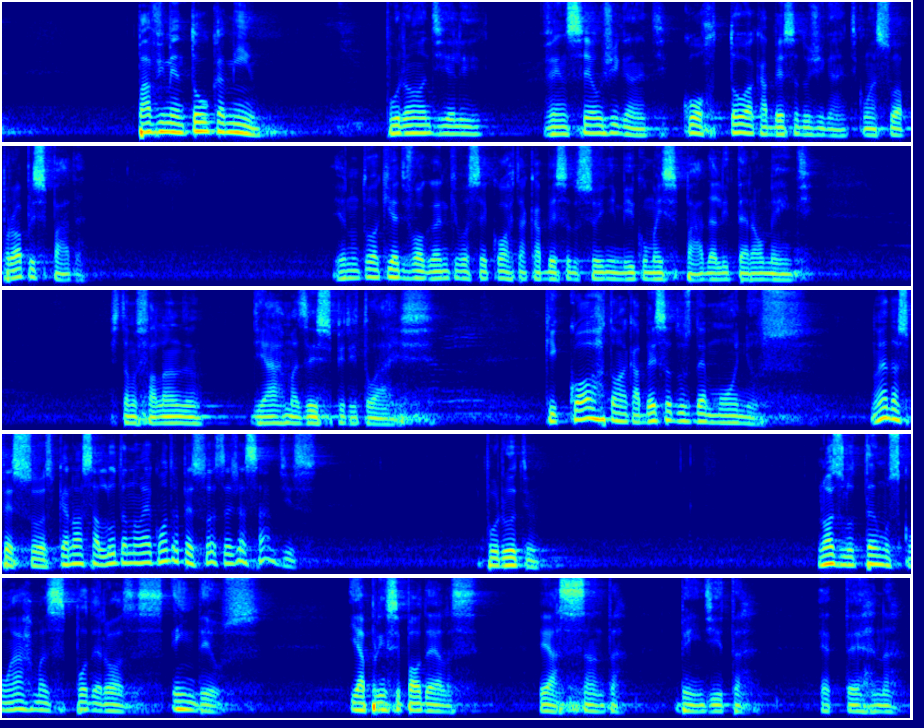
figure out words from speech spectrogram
pavimentou o caminho por onde ele venceu o gigante, cortou a cabeça do gigante com a sua própria espada. Eu não estou aqui advogando que você corte a cabeça do seu inimigo com uma espada, literalmente. Estamos falando de armas espirituais que cortam a cabeça dos demônios, não é das pessoas, porque a nossa luta não é contra pessoas, você já sabe disso. Por último, nós lutamos com armas poderosas em Deus, e a principal delas é a santa, bendita, eterna,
